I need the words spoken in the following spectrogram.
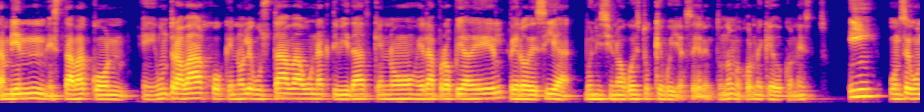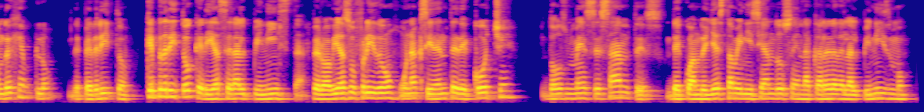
también estaba con eh, un trabajo que no le gustaba, una actividad que no era propia de él, pero decía, bueno, y si no hago esto, ¿qué voy a hacer? Entonces mejor me quedo con esto. Y un segundo ejemplo de Pedrito, que Pedrito quería ser alpinista, pero había sufrido un accidente de coche dos meses antes de cuando ya estaba iniciándose en la carrera del alpinismo.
